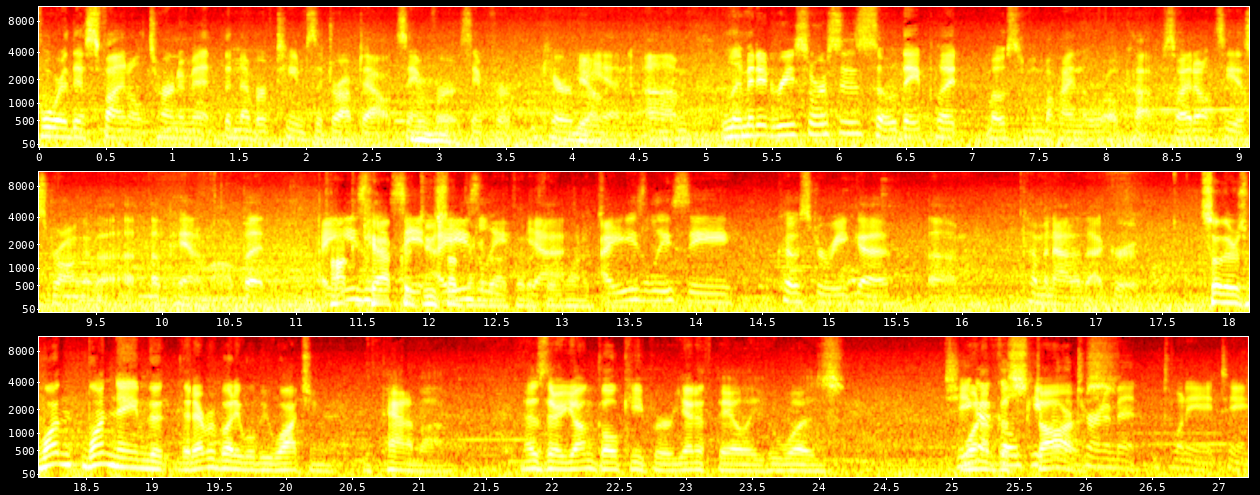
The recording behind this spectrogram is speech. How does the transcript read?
for this final tournament the number of teams that dropped out. Same for same for Caribbean. Um, limited resources, so they put most of them behind the World Cup. So I don't see as strong of a, a Panama, but I easily see I easily about that if they yeah. I easily see Costa Rica um, coming out of that group. So there's one one name that, that everybody will be watching with Panama. As their young goalkeeper, Yenith Bailey, who was She One of the stars. of the tournament in 2018.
